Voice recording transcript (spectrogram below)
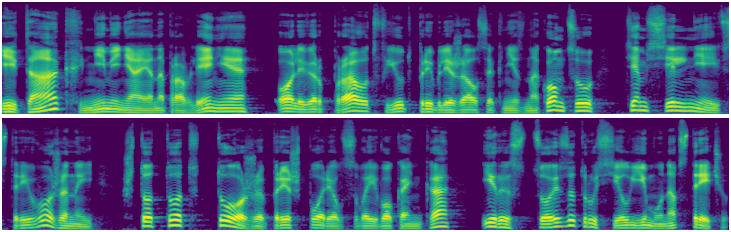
И так, не меняя направления, Оливер Праудфьюд приближался к незнакомцу, тем сильней встревоженный, что тот тоже пришпорил своего конька и рысцой затрусил ему навстречу.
